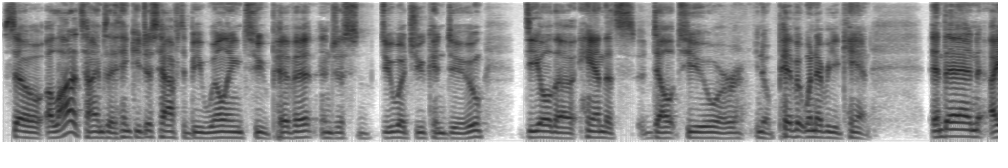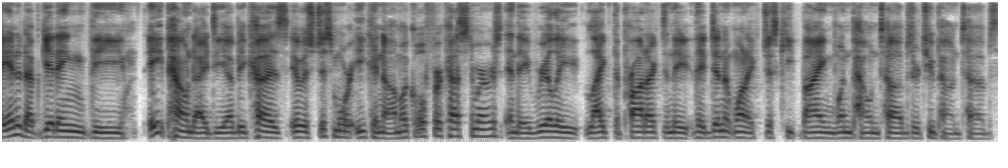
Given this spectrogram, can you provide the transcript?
So a lot of times I think you just have to be willing to pivot and just do what you can do, deal the hand that's dealt to you or, you know, pivot whenever you can. And then I ended up getting the eight pound idea because it was just more economical for customers and they really liked the product and they, they didn't want to just keep buying one pound tubs or two pound tubs.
